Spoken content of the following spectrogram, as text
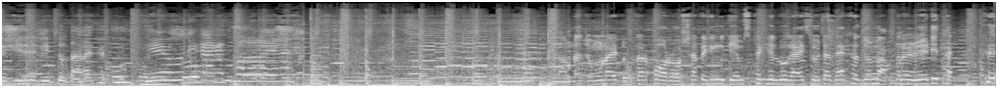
এই ভিড়ের ভিতর দাঁড়ায় থাকতে? ভালো লাগে না। যমুনায় ঢোকার পর ওর সাথে কিন্তু গেমসটা খেলব গাইস ওইটা দেখার জন্য আপনারা রেডি থাকবে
